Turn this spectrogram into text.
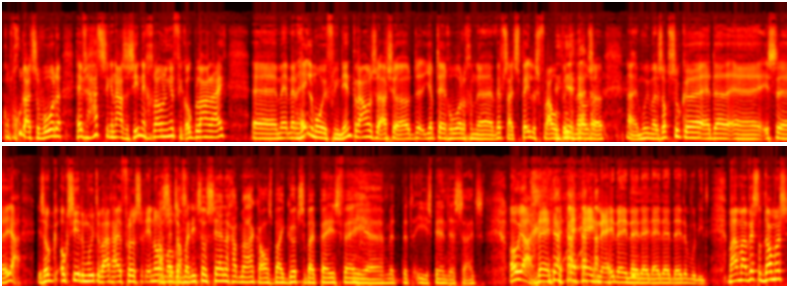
komt goed uit zijn woorden. Heeft hartstikke naar zijn zin in Groningen. Vind ik ook belangrijk. Met, met een hele mooie vriendin trouwens. Als je, de- je hebt tegenwoordig een website spelersvrouwen.nl. Zo. Nou, moet je maar eens opzoeken. En, eh, is, eh, ja, is ook, ook zeer de moeite waard. Hij vreugde zich enorm Als op toch het- maar niet zo'n scène gaat maken als bij Gutsen bij PSV eh, met, met ESPN destijds. Oh ja, nee, nee, nee, nee, nee, nee, nee, nee, nee, dat moet niet. Maar, maar Wester Dammers,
